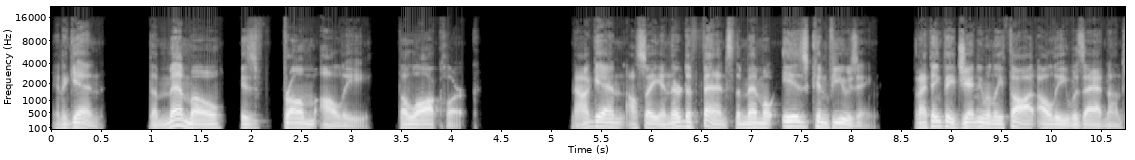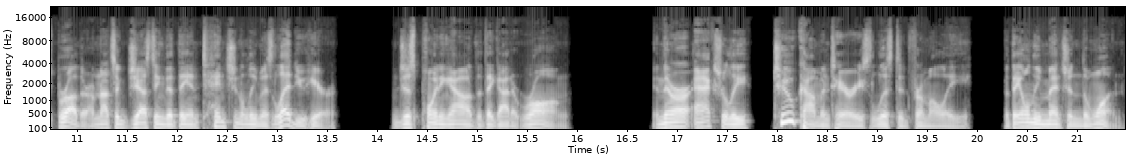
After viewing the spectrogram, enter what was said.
And again, the memo is from Ali, the law clerk. Now, again, I'll say in their defense, the memo is confusing. And I think they genuinely thought Ali was Adnan's brother. I'm not suggesting that they intentionally misled you here. I'm just pointing out that they got it wrong. And there are actually two commentaries listed from Ali, but they only mention the one.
